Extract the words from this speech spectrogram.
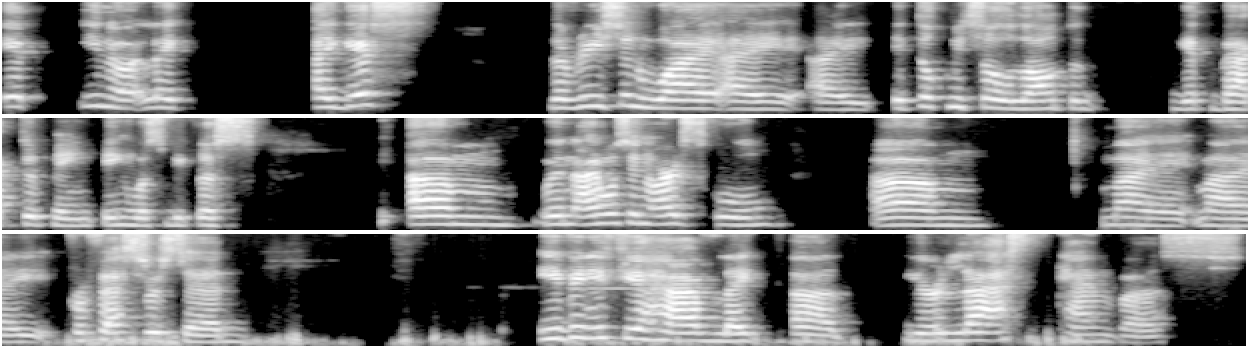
it, you know, like, I guess the reason why I, I it took me so long to get back to painting was because um, when I was in art school, um, my my professor said, even if you have like uh, your last canvas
